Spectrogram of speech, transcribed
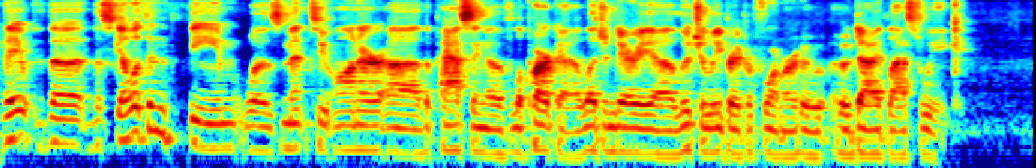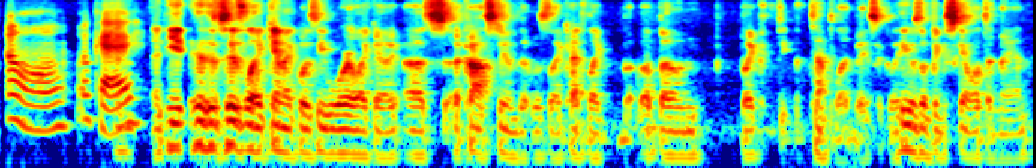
they the the skeleton theme was meant to honor uh, the passing of La Parca, a legendary uh, lucha libre performer who who died last week. Oh, okay. And he his, his like gimmick was he wore like a a costume that was like had like a bone like template basically. He was a big skeleton man.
